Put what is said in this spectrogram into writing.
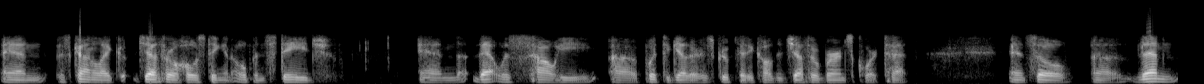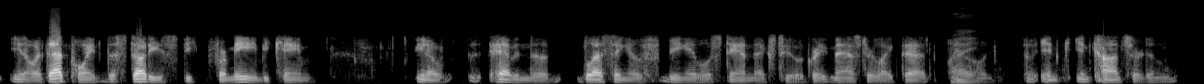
and it's kind of like Jethro hosting an open stage, and that was how he uh, put together his group that he called the Jethro Burns Quartet, and so uh, then you know at that point the studies be, for me became you know having the blessing of being able to stand next to a great master like that you know in, in in concert and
